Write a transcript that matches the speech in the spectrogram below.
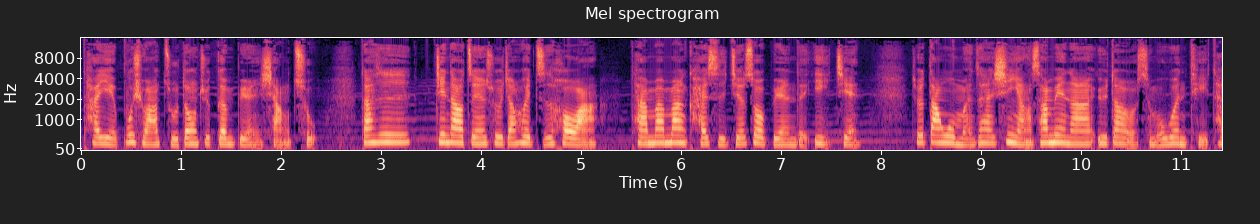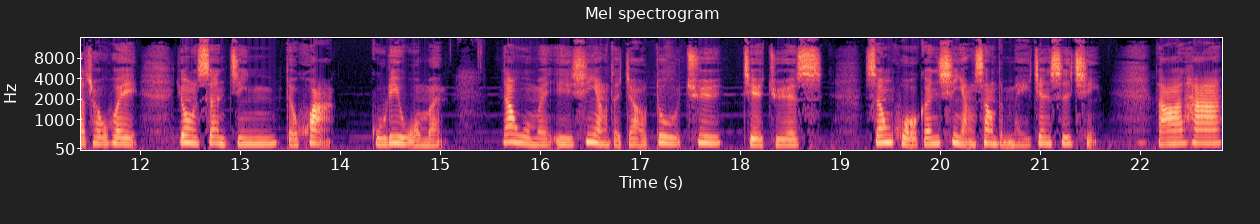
他也不喜欢主动去跟别人相处。但是进到真耶稣教会之后啊，他慢慢开始接受别人的意见。就当我们在信仰上面呢、遇到什么问题，他就会用圣经的话鼓励我们。让我们以信仰的角度去解决生活跟信仰上的每一件事情，然后他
